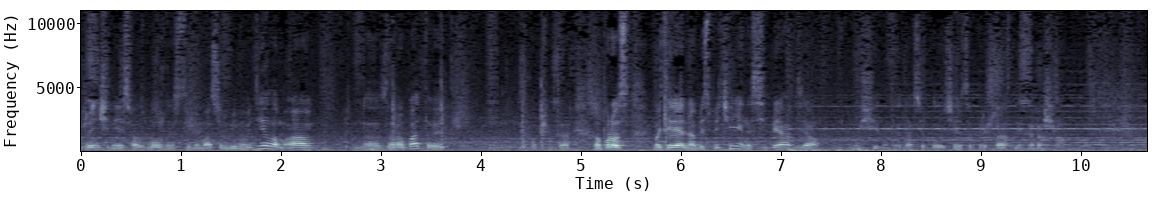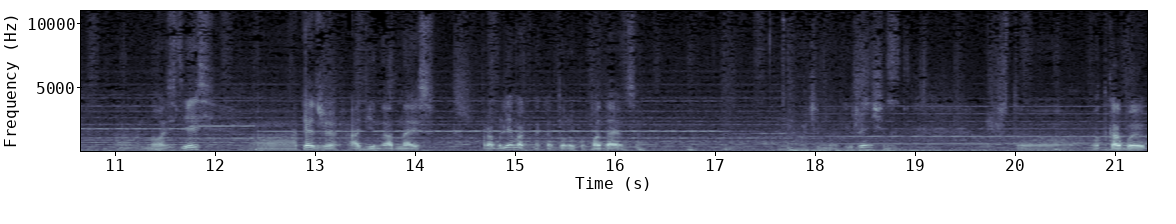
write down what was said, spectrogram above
у женщины есть возможность заниматься любимым делом, а э, зарабатывает в общем-то, вопрос материального обеспечения на себя взял мужчина. Тогда все получается прекрасно и хорошо. А, но здесь, а, опять же, один, одна из проблемок, на которую попадаются многие женщины, что вот как бы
